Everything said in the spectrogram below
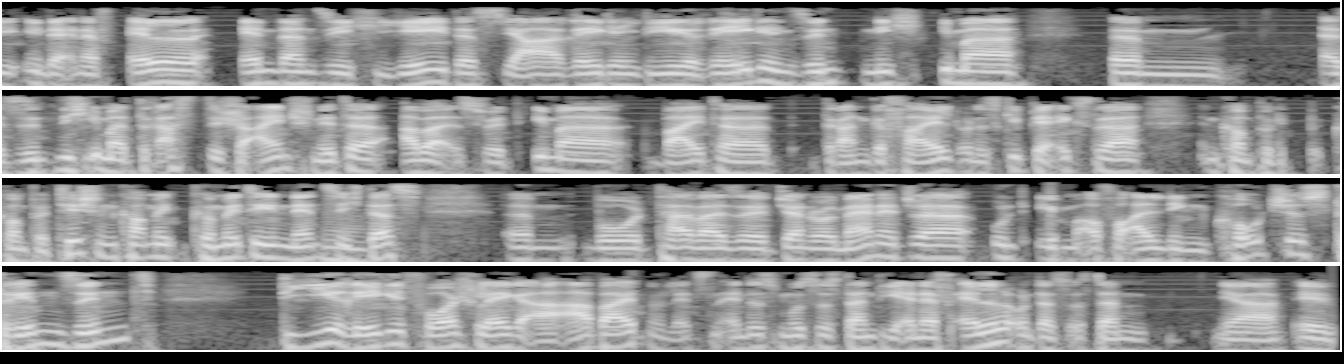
die, in der NFL ändern sich jedes Jahr Regeln. Die Regeln sind nicht immer ähm, es sind nicht immer drastische Einschnitte, aber es wird immer weiter dran gefeilt. Und es gibt ja extra ein Comp Competition Com Committee, nennt sich das, ähm, wo teilweise General Manager und eben auch vor allen Dingen Coaches drin sind, die Regelvorschläge erarbeiten. Und letzten Endes muss es dann die NFL und das ist dann ja äh,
